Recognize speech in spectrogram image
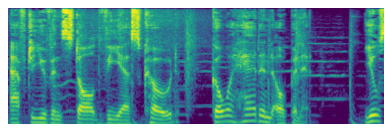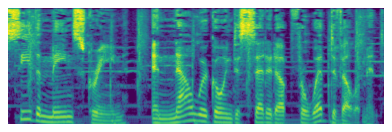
After you've installed VS Code, go ahead and open it. You'll see the main screen, and now we're going to set it up for web development.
